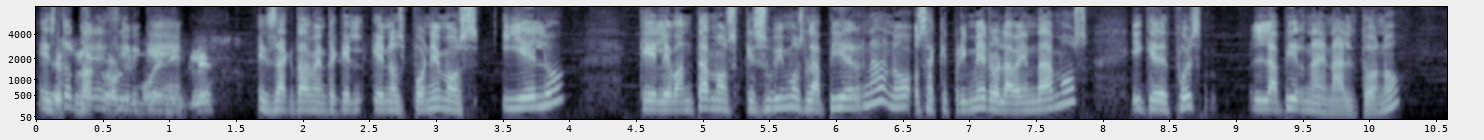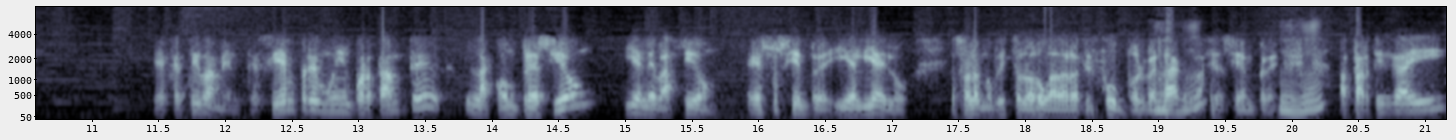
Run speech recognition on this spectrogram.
esto quiere decir que... Exactamente, que, nos ponemos hielo, que levantamos, que subimos la pierna, ¿no? O sea, que primero la vendamos y que después la pierna en alto, ¿no? Efectivamente, siempre muy importante la compresión y elevación. Eso siempre, y el hielo. Eso lo hemos visto los jugadores de fútbol, ¿verdad? Que lo hacen siempre. A partir de ahí,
